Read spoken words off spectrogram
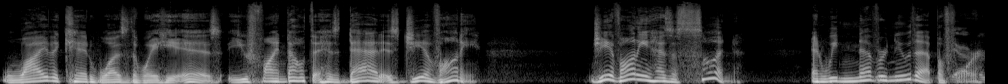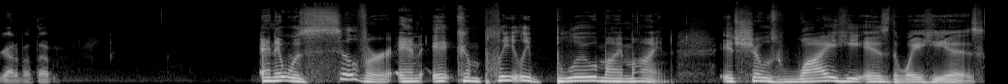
why the kid was the way he is. You find out that his dad is Giovanni. Giovanni has a son, and we never knew that Yeah, I before. forgot about that. and it was silver, and it completely blew my mind. It shows why he is the way he is,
